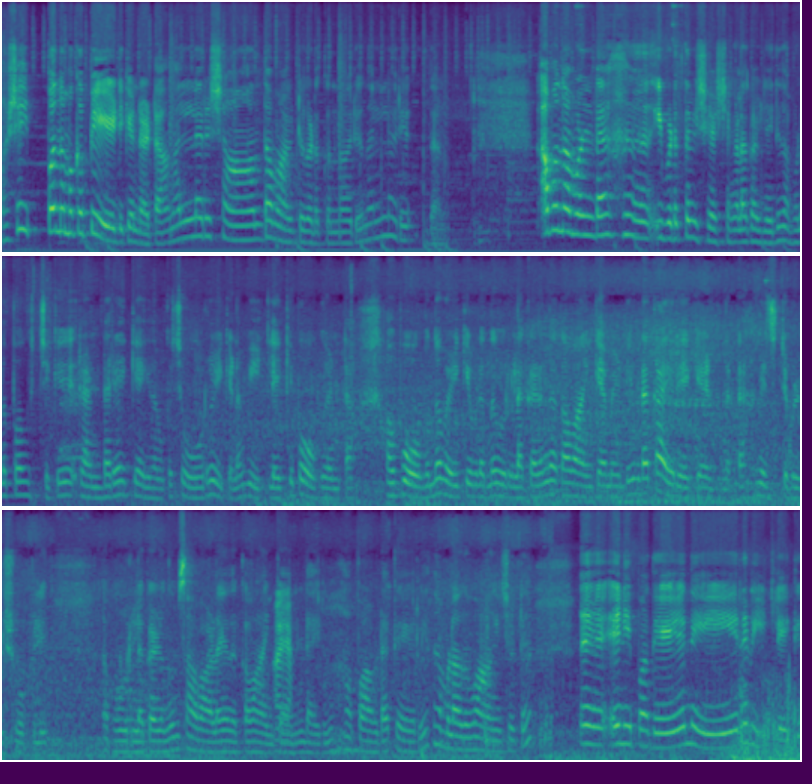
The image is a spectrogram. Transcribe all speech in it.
പക്ഷേ ഇപ്പം നമുക്ക് പേടിക്കണ്ട കേട്ടോ. നല്ലൊരു ശാന്തമായിട്ട് കിടക്കുന്ന ഒരു നല്ലൊരു ഇതാണ്. അപ്പോൾ നമ്മളുടെ ഇവിടുത്തെ വിശേഷങ്ങളെ കഴിഞ്ഞിട്ട് നമ്മളിപ്പോൾ ഉച്ചയ്ക്ക് രണ്ടരയൊക്കെ ആയി. നമുക്ക് ചോറ് കഴിക്കണം വീട്ടിലേക്ക് പോകുകയാണ് കേട്ടോ അപ്പോൾ പോകുന്ന വഴിക്ക് ഇവിടുന്ന് ഉരുളക്കിഴങ്ങൊക്കെ വാങ്ങിക്കാൻ വേണ്ടി ഇവിടെ കയറിയൊക്കെ ആയിരുന്നു കേട്ടോ വെജിറ്റബിൾ ഷോപ്പിൽ അപ്പോൾ ഉരുളക്കിഴങ്ങും സവാളയും ഇതൊക്കെ വാങ്ങിക്കാനുണ്ടായിരുന്നു അപ്പോൾ അവിടെ കയറി നമ്മളത് വാങ്ങിച്ചിട്ട് ഇനിയിപ്പോൾ അതേ നേരെ വീട്ടിലേക്ക്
